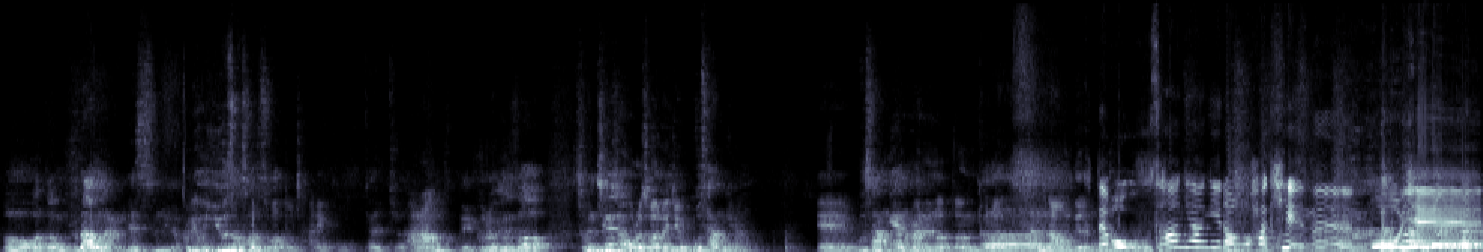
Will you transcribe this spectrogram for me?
어, 어떤 부담은 안 됐습니다. 그리고 유석 선수가 또 잘했고. 잘했죠. 아나운서 때 그러면서 전체적으로 저는 이제 우상향 예 우상향하는 어떤 그런 아. 한 라운드 근데 뭐 우상향이라고 하기에는 뭐예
